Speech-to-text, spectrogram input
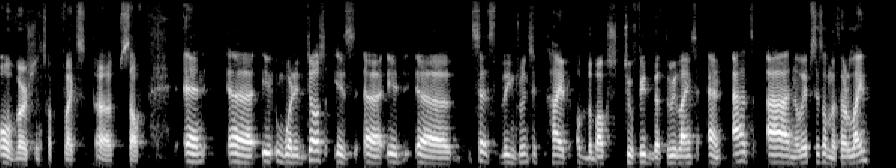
all versions of Flex uh, self. And uh, it, what it does is uh, it uh, sets the intrinsic height of the box to fit the three lines and adds an ellipsis on the third line,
